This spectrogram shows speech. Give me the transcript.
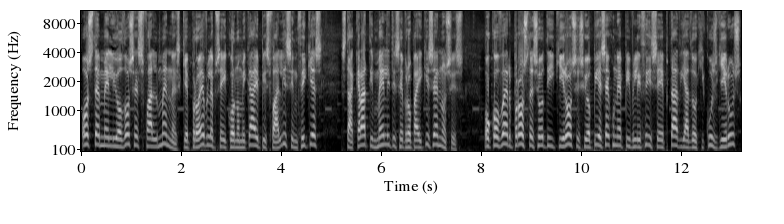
ως θεμελιωδώς εσφαλμένες και προέβλεψε οικονομικά επισφαλείς συνθήκες στα κράτη-μέλη της Ευρωπαϊκής Ένωσης. Ο Κοβέρ πρόσθεσε ότι οι κυρώσεις οι οποίες έχουν επιβληθεί σε 7 διαδοχικούς γύρους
